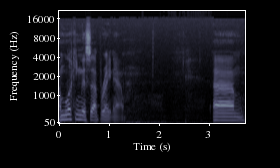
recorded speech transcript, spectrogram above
I'm looking this up right now. Um,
